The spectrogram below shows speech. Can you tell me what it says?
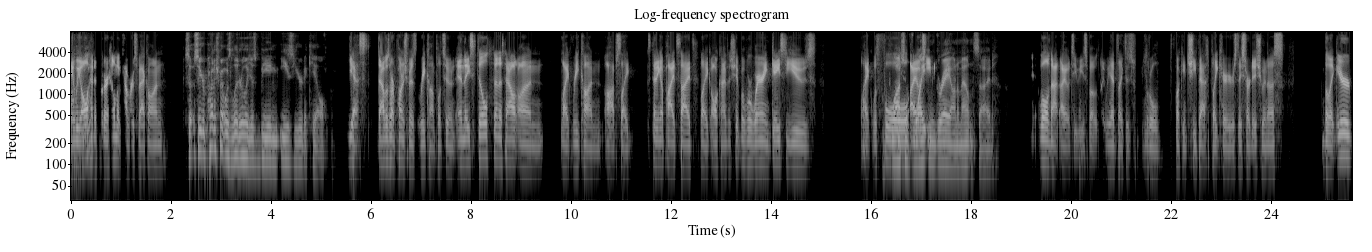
and we all had to put our helmet covers back on. So, so your punishment was literally just being easier to kill. Yes, that was our punishment as the recon platoon, and they still sent us out on like recon ops, like setting up hide sites, like all kinds of shit. But we're wearing GACUs, like with full Lots of white and gray on a mountainside. well, not IOTVs, but like, we had like this little fucking cheap ass plate carriers they started issuing us. But like you're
